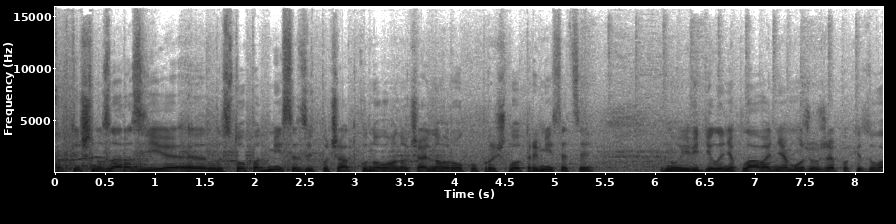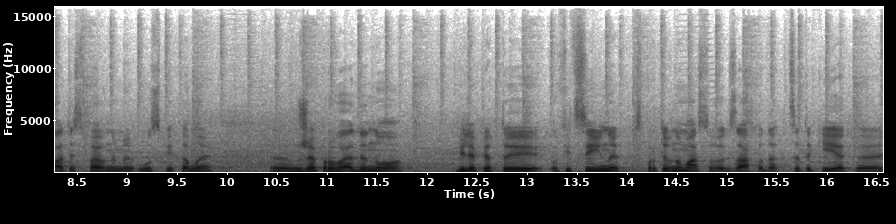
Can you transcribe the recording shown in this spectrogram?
Фактично зараз є е, листопад місяць. Від початку нового навчального року пройшло три місяці. Ну і відділення плавання може вже похизуватись певними успіхами. Е, Вже проведено біля п'яти офіційних спортивно-масових заходах. Це такі, як е,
